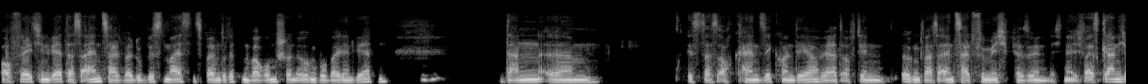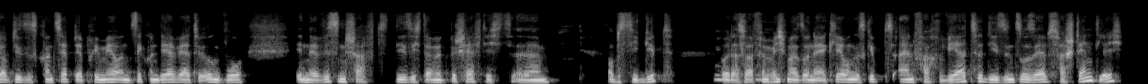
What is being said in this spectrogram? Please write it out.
auf welchen Wert das einzahlt, weil du bist meistens beim dritten Warum schon irgendwo bei den Werten, mhm. dann ähm, ist das auch kein Sekundärwert, auf den irgendwas einzahlt für mich persönlich. Ne? Ich weiß gar nicht, ob dieses Konzept der Primär- und Sekundärwerte irgendwo in der Wissenschaft, die sich damit beschäftigt, äh, ob es die gibt. Aber das war für mhm. mich mal so eine Erklärung. Es gibt einfach Werte, die sind so selbstverständlich,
